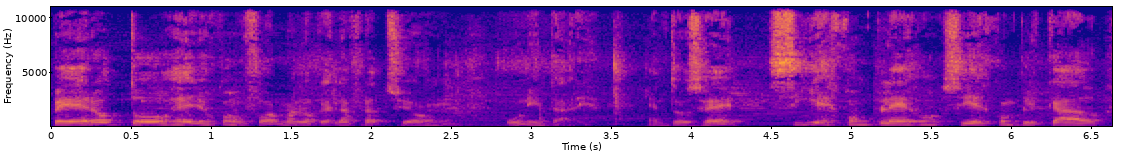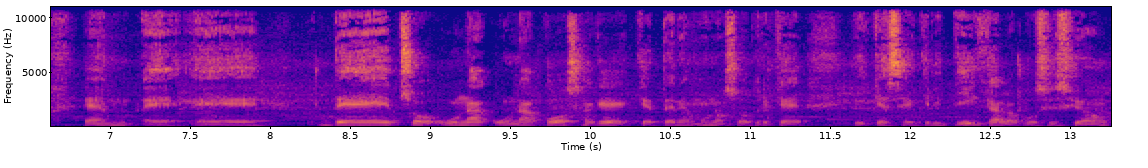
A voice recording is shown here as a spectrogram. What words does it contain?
pero todos ellos conforman lo que es la fracción unitaria. Entonces, sí es complejo, sí es complicado. Es, eh, eh, de hecho, una, una cosa que, tenemos nosotros y que, y que se critica a la oposición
